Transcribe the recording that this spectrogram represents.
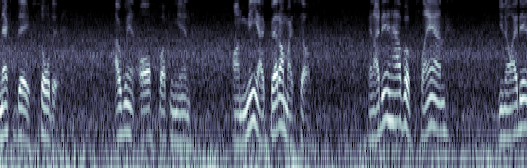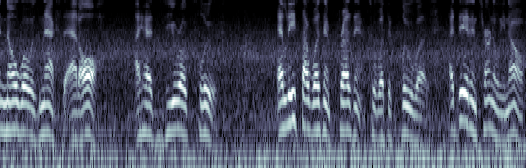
Next day, sold it. I went all fucking in on me. I bet on myself. And I didn't have a plan. You know, I didn't know what was next at all. I had zero clue. At least I wasn't present to what the clue was. I did internally know,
